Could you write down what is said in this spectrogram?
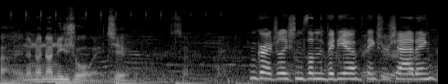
uh, in an unusual way too. So. Congratulations on the video. Thank Thanks for chatting.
